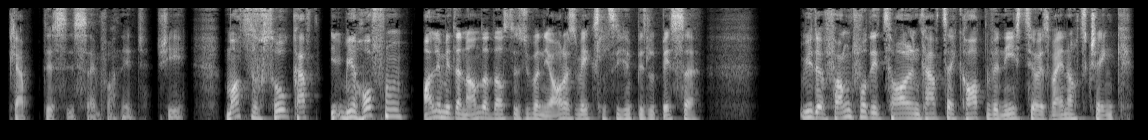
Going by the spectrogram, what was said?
glaube, das ist einfach nicht schön. Macht es doch so, kauft, wir hoffen alle miteinander, dass das über den Jahreswechsel sich ein bisschen besser wieder fangt vor die Zahlen, kauft euch Karten für nächstes Jahr als Weihnachtsgeschenk.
